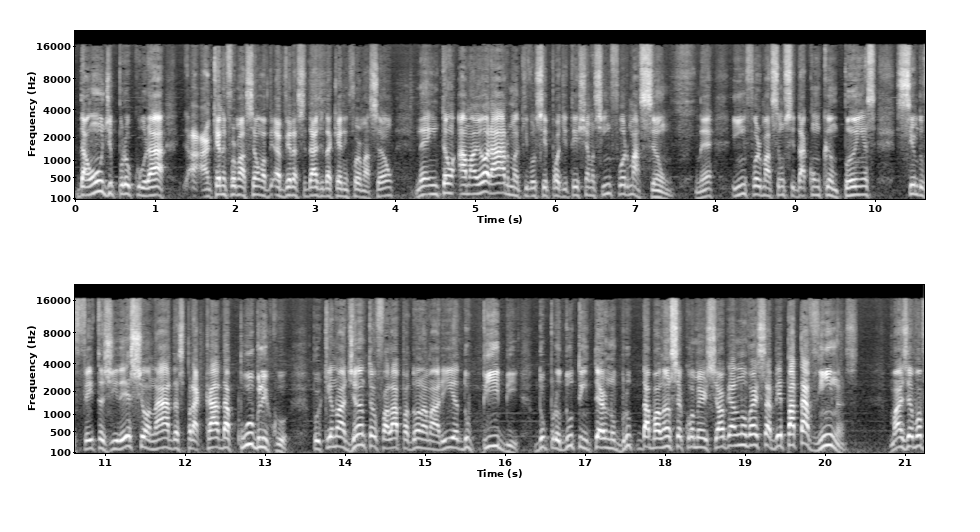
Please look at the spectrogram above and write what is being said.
da onde procurar aquela informação, a veracidade daquela informação. Né? Então, a maior arma que você pode ter chama-se informação. Né? E informação se dá com campanhas sendo feitas direcionadas para cada público. Porque não adianta eu falar para dona Maria do PIB, do produto interno bruto, da balança comercial, que ela não vai saber patavinas. Mas eu vou.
